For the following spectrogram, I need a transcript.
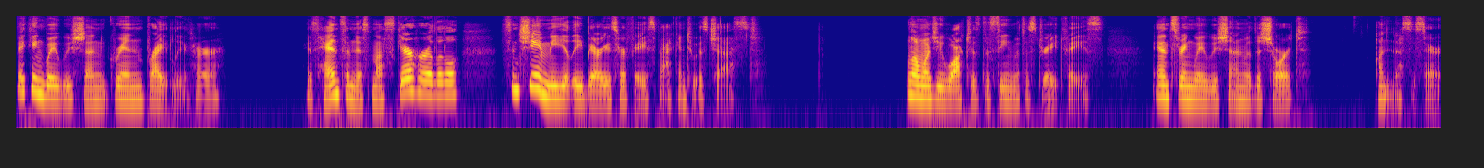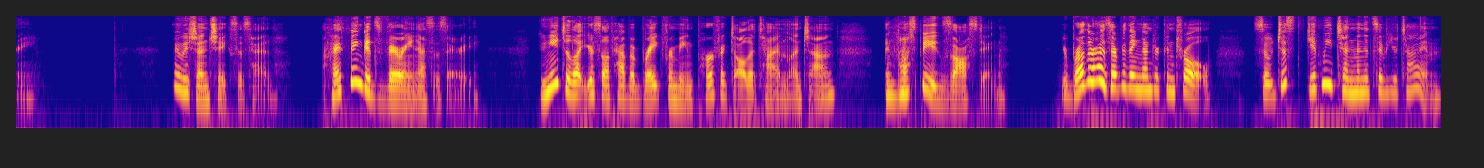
making Wei Wuxian grin brightly at her. His handsomeness must scare her a little, since she immediately buries her face back into his chest. Wangji watches the scene with a straight face, answering Wei Wuxian with a short, unnecessary. Wei Wuxian shakes his head. I think it's very necessary. You need to let yourself have a break from being perfect all the time, Lan Zhan. It must be exhausting. Your brother has everything under control, so just give me ten minutes of your time.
